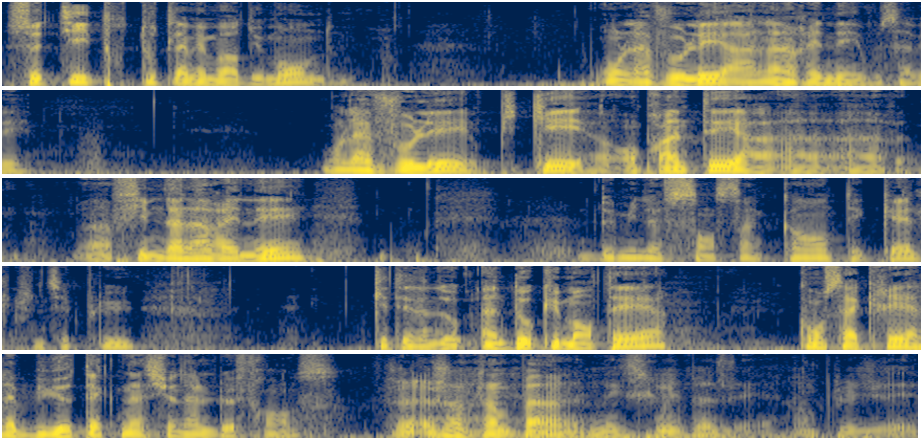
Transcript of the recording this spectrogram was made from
ce titre, toute la mémoire du monde, on l'a volé à Alain René, vous savez. On l'a volé, piqué, emprunté à, à- à un film d'Alain René de 1950 et quelques, je ne sais plus, qui était un, do- un documentaire consacré à la Bibliothèque nationale de France. Je- J'entends pas, je m'excuse, en plus j'ai.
